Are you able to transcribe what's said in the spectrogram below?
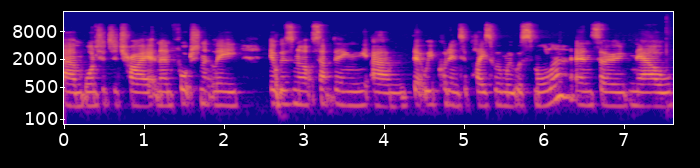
um, wanted to try it, and unfortunately, it was not something um, that we put into place when we were smaller. And so now,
